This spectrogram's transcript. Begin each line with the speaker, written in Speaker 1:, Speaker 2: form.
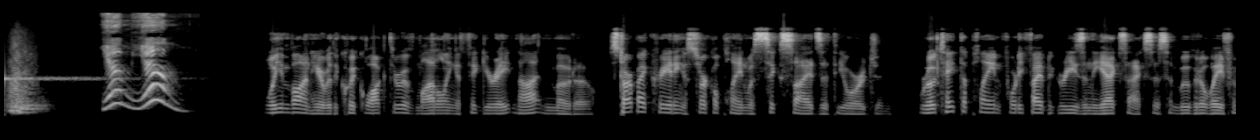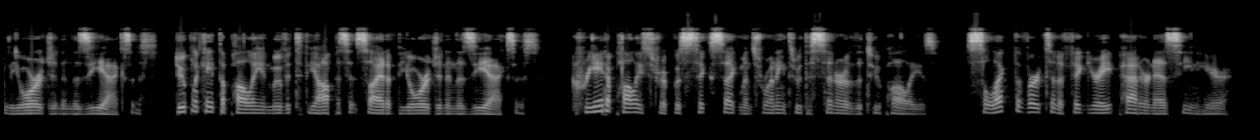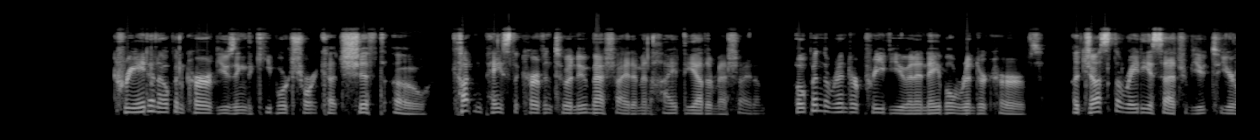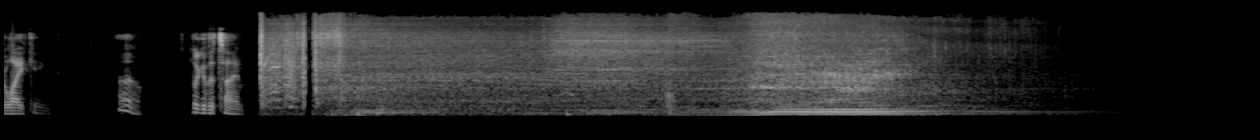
Speaker 1: Yum, yum!
Speaker 2: William Vaughan here with a quick walkthrough of modeling a figure eight knot in Modo. Start by creating a circle plane with six sides at the origin. Rotate the plane 45 degrees in the x-axis and move it away from the origin in the z-axis. Duplicate the poly and move it to the opposite side of the origin in the z-axis. Create a poly strip with six segments running through the center of the two polys. Select the verts in a figure eight pattern as seen here. Create an open curve using the keyboard shortcut Shift-O. Cut and paste the curve into a new mesh item and hide the other mesh item. Open the render preview and enable render curves. Adjust the radius attribute to your liking. Oh, Look at the time.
